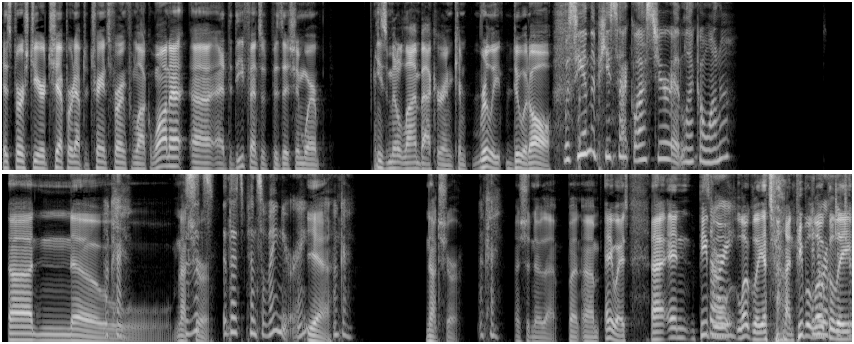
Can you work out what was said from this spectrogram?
his first year at Shepherd after transferring from Lackawanna uh, at the defensive position where he's a middle linebacker and can really do it all. Was he in the PSAC last year at Lackawanna? Uh, no, Okay. I'm not sure. That's, that's Pennsylvania, right? Yeah, Okay. not sure. Okay. I should know that. But um, anyways, uh, and people Sorry. locally, it's fine. People locally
